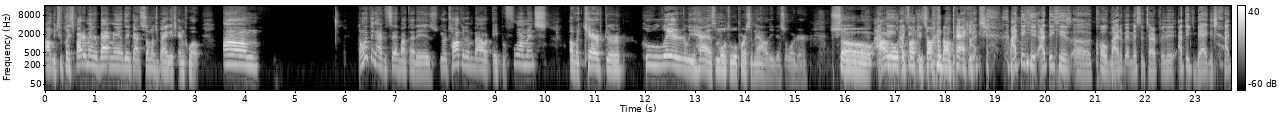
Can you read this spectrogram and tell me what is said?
Um, if you play Spider Man or Batman, they've got so much baggage." End quote. Um, the only thing I have to say about that is you're talking about a performance of a character who literally has multiple personality disorder. So I, I don't know what the I fuck you it's- talking about baggage. I think he, I think his uh quote might have been misinterpreted. I think baggage. I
